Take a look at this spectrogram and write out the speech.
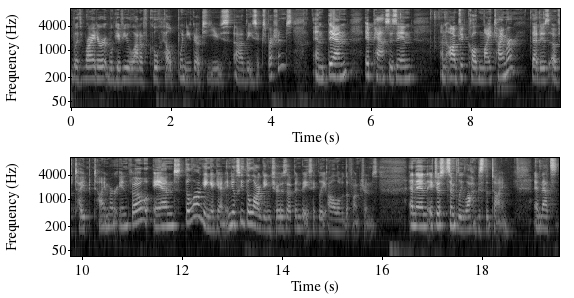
with Rider. It will give you a lot of cool help when you go to use uh, these expressions. And then it passes in an object called my timer that is of type timer info and the logging again. And you'll see the logging shows up in basically all of the functions. And then it just simply logs the time. And that's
